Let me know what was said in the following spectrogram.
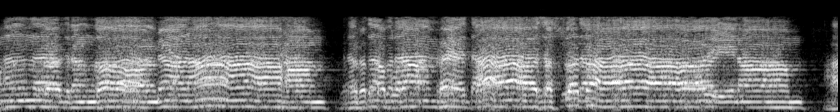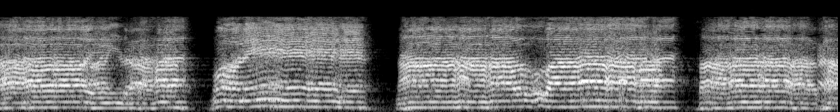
अङ्गद्रङ्गाम्यानाम् रक्तब्राह्मता सस्वतायिनाम्। आयन्द्रः मोने नाहुवा साखा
